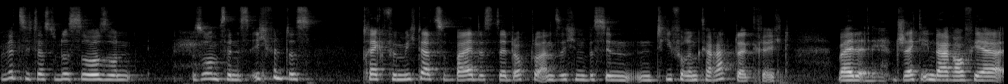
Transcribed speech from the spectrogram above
witzig, dass du das so, so, so empfindest. Ich finde das trägt für mich dazu bei, dass der Doktor an sich ein bisschen einen tieferen Charakter kriegt. Weil Jack ihn darauf ja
